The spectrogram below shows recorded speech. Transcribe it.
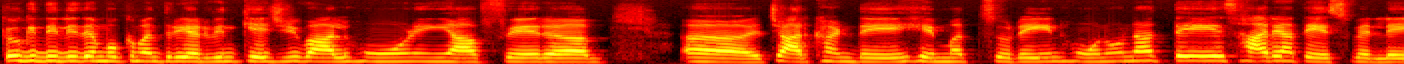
ਕਿਉਂਕਿ ਦਿੱਲੀ ਦੇ ਮੁੱਖ ਮੰਤਰੀ ਅਰਵਿੰਦ ਕੇਜਰੀਵਾਲ ਹੋਣ ਜਾਂ ਫਿਰ ਝਾਰਖੰਡ ਦੇ ਹਿੰਮਤ ਸੋਰੇਨ ਹੋਣ ਉਹਨਾਂ ਤੇ ਸਾਰਿਆਂ ਤੇ ਇਸ ਵੇਲੇ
